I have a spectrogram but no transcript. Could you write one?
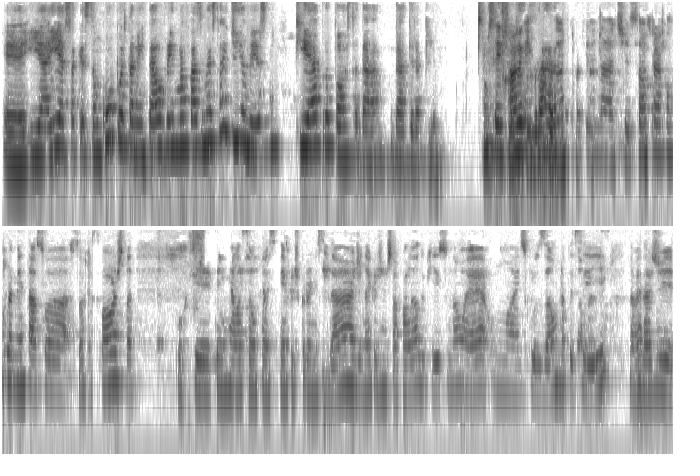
É, e aí essa questão comportamental vem numa fase mais tardia mesmo, que é a proposta da, da terapia. Não sei se Olha que. Nath, só para complementar a sua, sua resposta, porque tem relação com esse tempo de cronicidade, né, que a gente está falando, que isso não é uma exclusão para TCI. Na verdade,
